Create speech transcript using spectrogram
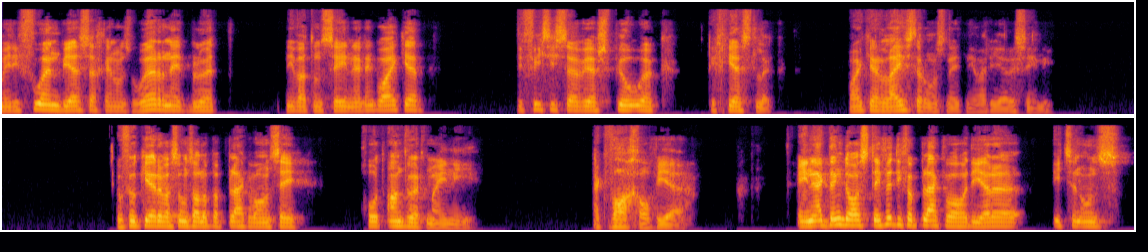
met die foon besig en ons hoor net bloot nie wat ons sê nie. Ek dink baie keer die fisiese weerspieël ook die geestelik. Baie keer luister ons net nie wat die Here sê nie. Hoeveel kere was ons al op 'n plek waar ons sê God antwoord my nie. Ek wag alweer. En ek dink daar's definitief 'n plek waar die Here iets in ons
